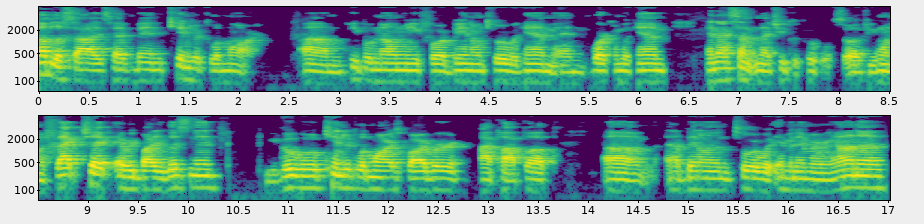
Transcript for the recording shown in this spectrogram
publicized have been Kendrick Lamar. Um, people know me for being on tour with him and working with him, and that's something that you could Google. So if you want to fact check everybody listening, you Google Kendrick Lamar's barber, I pop up. Um, I've been on tour with Eminem and Rihanna.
